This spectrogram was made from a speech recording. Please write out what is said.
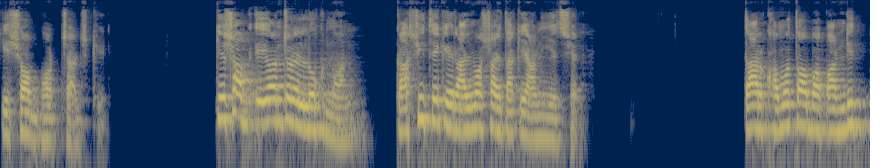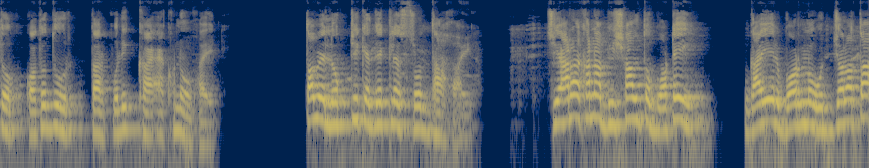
কেশব ভট্টাচার্যকে। কেশব এই অঞ্চলের লোক নন, কাশি থেকে রাজমশাই তাকে আনিয়েছেন। তার ক্ষমতা বা পাণ্ডিত্য কতদূর তার পরীক্ষা এখনও হয়নি। তবে লোকটিকে দেখলে শ্রদ্ধা হয়। চেহারাখানা বিশাল তো বটেই গায়ের বর্ণ উজ্জ্বলতা,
